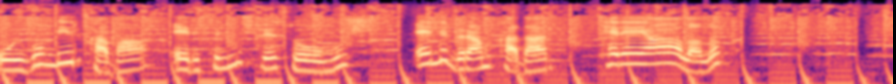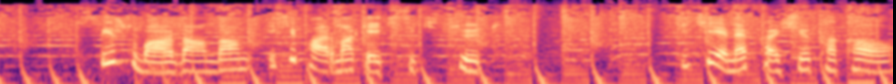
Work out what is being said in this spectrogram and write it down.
Uygun bir kaba eritilmiş ve soğumuş 50 gram kadar tereyağı alalım. Bir su bardağından 2 parmak eksik süt, 2 yemek kaşığı kakao,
